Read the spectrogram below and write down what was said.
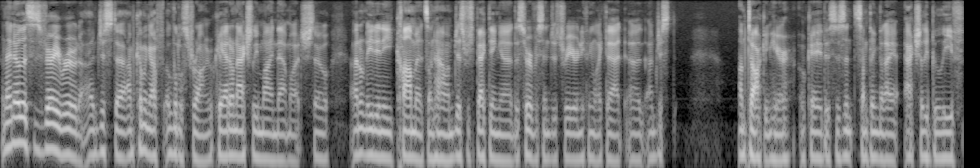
And I know this is very rude. I'm just uh, I'm coming off a little strong. Okay, I don't actually mind that much, so I don't need any comments on how I'm disrespecting uh, the service industry or anything like that. Uh, I'm just I'm talking here. Okay, this isn't something that I actually believe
